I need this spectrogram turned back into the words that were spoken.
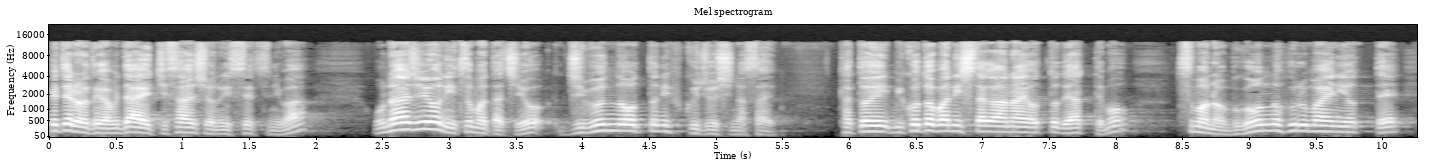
ペテロの手紙第13章の一節には同じように妻たちを自分の夫に服従しなさい。たとえ御言葉に従わない夫であっても妻の無言の振る舞いによって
